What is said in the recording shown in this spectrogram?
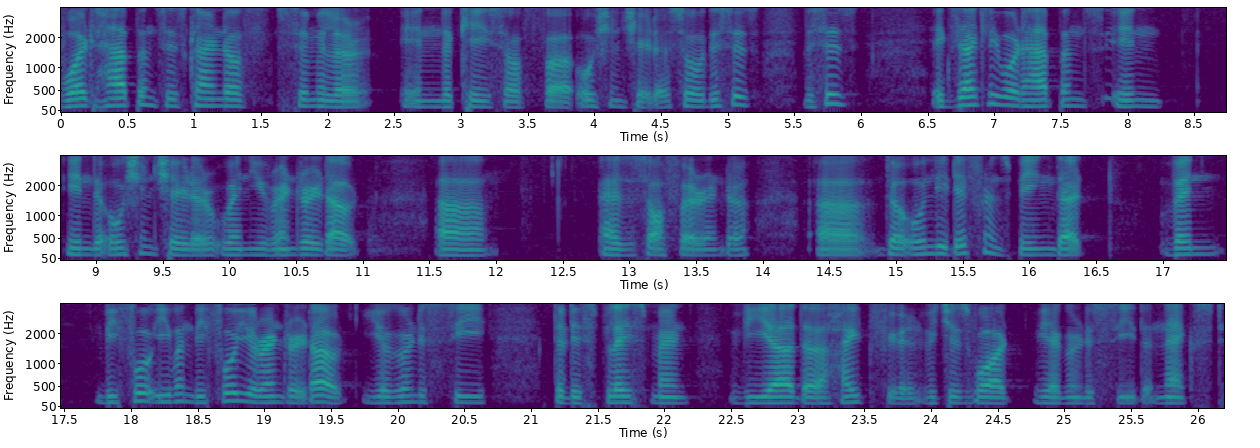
what happens is kind of similar in the case of uh, ocean shader. So this is this is exactly what happens in in the ocean shader when you render it out uh, as a software render. Uh, the only difference being that when before even before you render it out you're going to see the displacement via the height field, which is what we are going to see the next.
